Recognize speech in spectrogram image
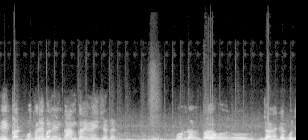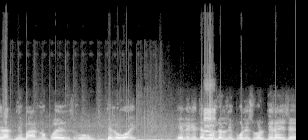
એ કટપુતળી બનીને કામ કરી રહી છે બેન. ગોંડલ તો એવું જાણે કે ગુજરાતની બહારનું કોઈ પેલું હોય એવી રીતે ગોંડલની પોલીસ વર્તી રહી છે.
